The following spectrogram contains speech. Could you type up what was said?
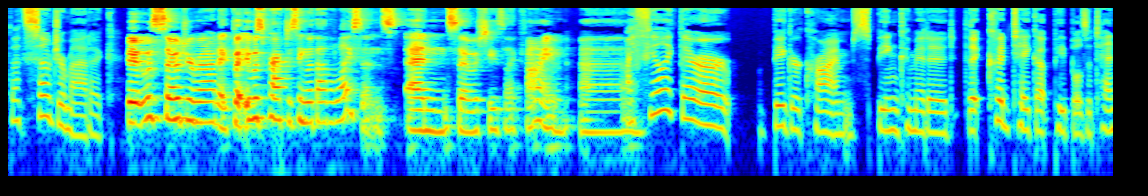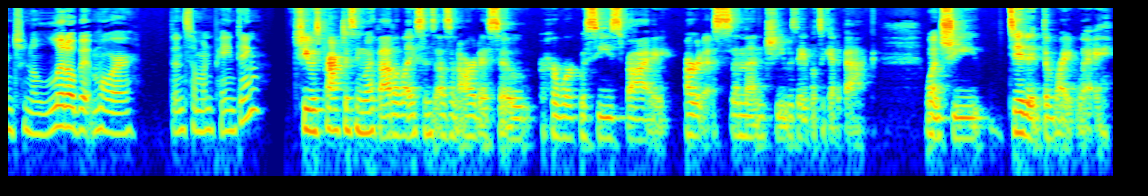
That's so dramatic. It was so dramatic, but it was practicing without a license, and so she's like, fine. Uh, I feel like there are bigger crimes being committed that could take up people's attention a little bit more than someone painting she was practicing without a license as an artist, so her work was seized by artists, and then she was able to get it back once she did it the right way.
